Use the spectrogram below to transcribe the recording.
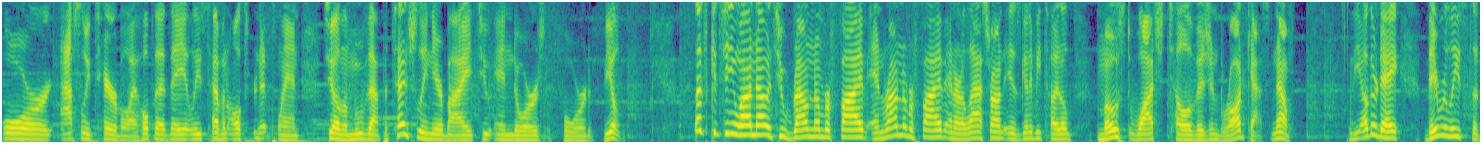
or absolutely terrible. I hope that they at least have an alternate plan to be able to move that potentially nearby to indoors Ford Field. Let's continue on now into round number five. And round number five and our last round is going to be titled Most Watched Television Broadcast. Now, the other day, they released the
